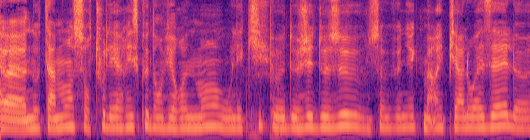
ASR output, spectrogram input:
euh, notamment sur tous les risques d'environnement où l'équipe de G2E, nous sommes venus avec Marie-Pierre Loisel, euh,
